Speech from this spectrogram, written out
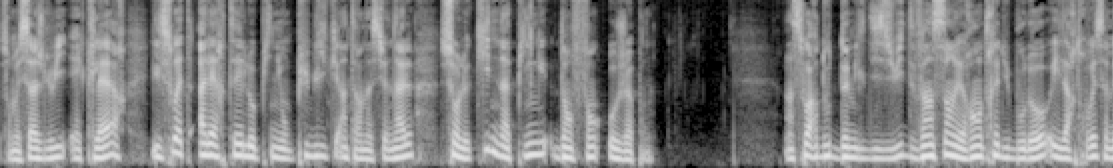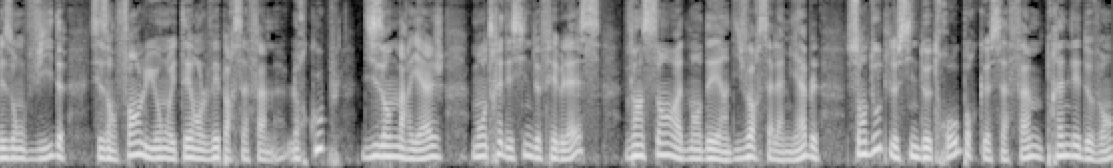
Son message, lui, est clair. Il souhaite alerter l'opinion publique internationale sur le kidnapping d'enfants au Japon. Un soir d'août 2018, Vincent est rentré du boulot et il a retrouvé sa maison vide. Ses enfants lui ont été enlevés par sa femme. Leur couple, dix ans de mariage, montrait des signes de faiblesse. Vincent a demandé un divorce à l'amiable, sans doute le signe de trop pour que sa femme prenne les devants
